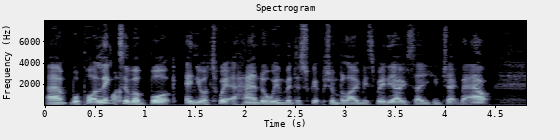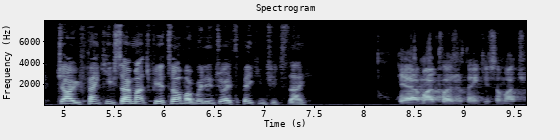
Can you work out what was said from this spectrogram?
Um, we'll put a link to the book and your Twitter handle in the description below this video, so you can check that out. Joe, thank you so much for your time. I've really enjoyed speaking to you today. Yeah, my pleasure. Thank you so much.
